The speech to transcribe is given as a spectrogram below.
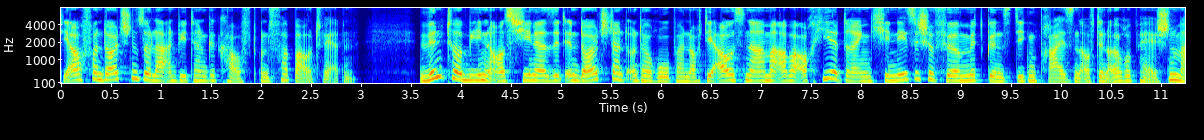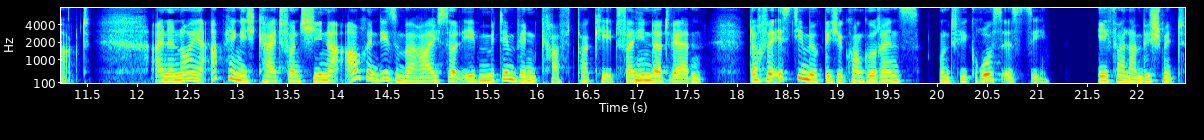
die auch von deutschen Solaranbietern gekauft und verbaut werden. Windturbinen aus China sind in Deutschland und Europa noch die Ausnahme, aber auch hier drängen chinesische Firmen mit günstigen Preisen auf den europäischen Markt. Eine neue Abhängigkeit von China auch in diesem Bereich soll eben mit dem Windkraftpaket verhindert werden. Doch wer ist die mögliche Konkurrenz und wie groß ist sie? Eva Lambi-Schmidt.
